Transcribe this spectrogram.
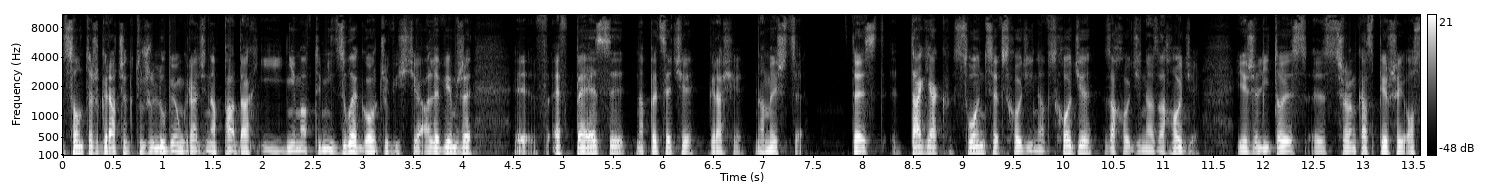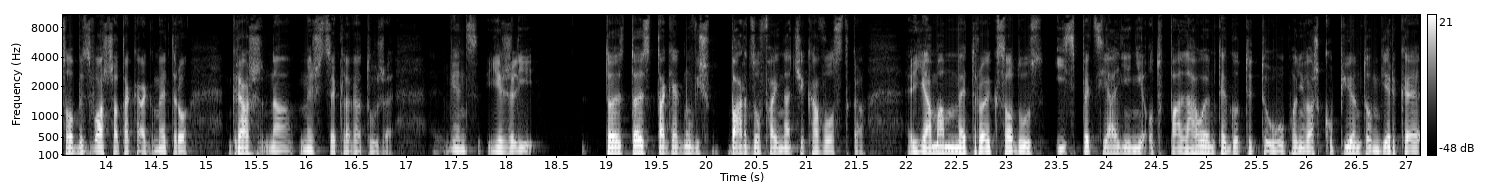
są też gracze, którzy lubią grać na padach i nie ma w tym nic złego oczywiście, ale wiem, że w FPS-y na PC gra się na myszce. To jest tak jak słońce wschodzi na wschodzie, zachodzi na zachodzie. Jeżeli to jest e, strzelanka z pierwszej osoby, zwłaszcza taka jak Metro, grasz na myszce, klawiaturze. Więc jeżeli to jest, to jest tak jak mówisz, bardzo fajna ciekawostka. Ja mam Metro Exodus i specjalnie nie odpalałem tego tytułu, ponieważ kupiłem tą gierkę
